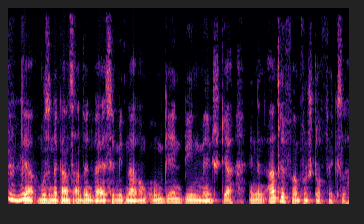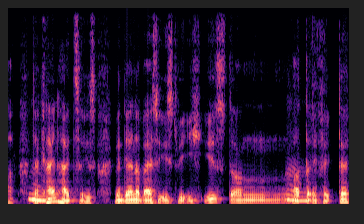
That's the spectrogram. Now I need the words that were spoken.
Mhm. Der muss in einer ganz anderen Weise mit Nahrung umgehen, wie ein Mensch, der eine andere Form von Stoffwechsel hat, der mhm. kein Heizer ist. Wenn der in einer Weise ist, wie ich ist, dann mhm. hat er Effekte,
